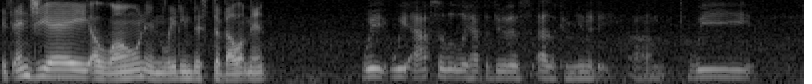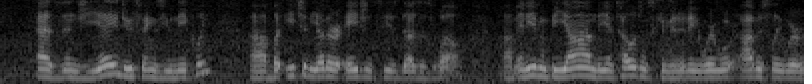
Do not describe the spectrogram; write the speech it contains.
Is NGA alone in leading this development? We, we absolutely have to do this as a community. Um, we, as NGA, do things uniquely, uh, but each of the other agencies does as well. Um, and even beyond the intelligence community, we're, we're, obviously we're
